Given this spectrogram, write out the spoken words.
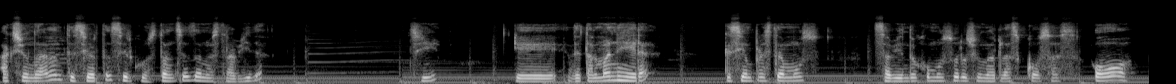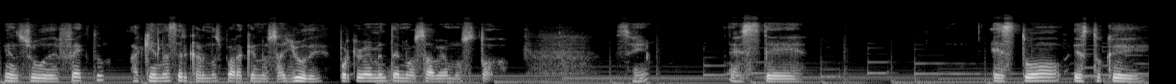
accionar ante ciertas circunstancias de nuestra vida. ¿Sí? Que de tal manera que siempre estemos sabiendo cómo solucionar las cosas o, en su defecto, a quién acercarnos para que nos ayude, porque obviamente no sabemos todo. ¿Sí? Este. Esto, esto que,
